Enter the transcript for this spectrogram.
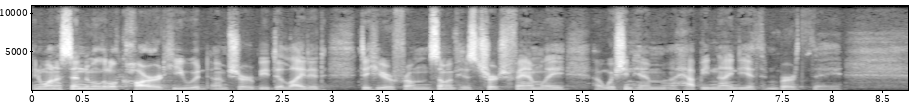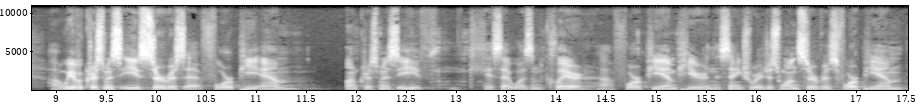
and want to send him a little card, he would, I'm sure, be delighted to hear from some of his church family uh, wishing him a happy 90th birthday. Uh, we have a Christmas Eve service at 4 p.m. on Christmas Eve, in case that wasn't clear. Uh, 4 p.m. here in the sanctuary, just one service, 4 p.m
